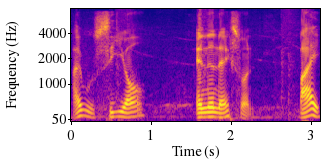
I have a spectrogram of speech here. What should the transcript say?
I will see y'all in the next one. Bye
